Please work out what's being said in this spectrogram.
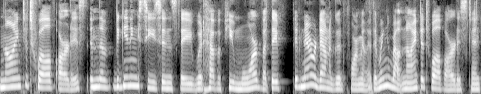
nine to 12 artists. In the beginning seasons, they would have a few more, but they've, they've narrowed down a good formula. They bring about nine to 12 artists and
